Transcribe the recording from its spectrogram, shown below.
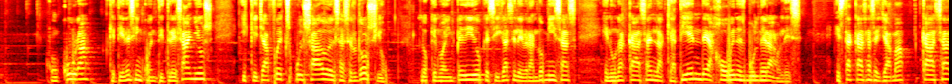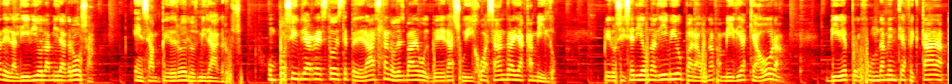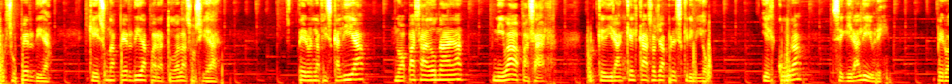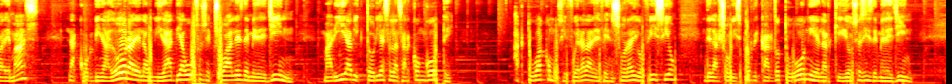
un cura que tiene 53 años y que ya fue expulsado del sacerdocio, lo que no ha impedido que siga celebrando misas en una casa en la que atiende a jóvenes vulnerables. Esta casa se llama Casa del Alivio La Milagrosa, en San Pedro de los Milagros. Un posible arresto de este pederasta no les va a devolver a su hijo a Sandra y a Camilo pero sí sería un alivio para una familia que ahora vive profundamente afectada por su pérdida, que es una pérdida para toda la sociedad. Pero en la fiscalía no ha pasado nada ni va a pasar, porque dirán que el caso ya prescribió y el cura seguirá libre. Pero además, la coordinadora de la Unidad de Abusos Sexuales de Medellín, María Victoria Salazar Congote, actúa como si fuera la defensora de oficio del arzobispo Ricardo Tobón y de la Arquidiócesis de Medellín,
